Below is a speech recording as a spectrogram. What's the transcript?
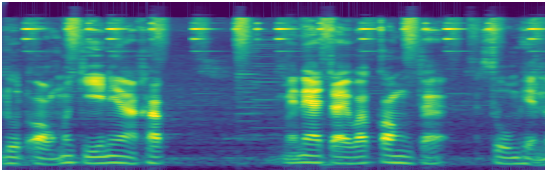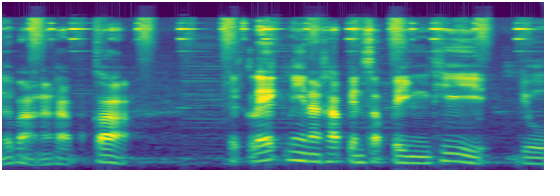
หลุดออกเมื่อกี้นี่นะครับ ไม่แน่ใจว่ากล้องจะซูมเห็นหรือเปล่านะครับ ก็เล็กๆนี่นะครับเป็นสปริงที่อยู่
